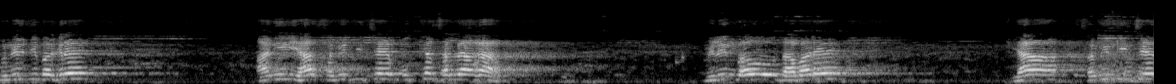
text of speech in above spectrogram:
सुनीलजी बगरे आणि ह्या समितीचे मुख्य सल्लागार मिलिंद भाऊ दाभाडे ह्या समितीचे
